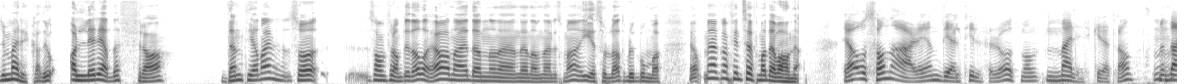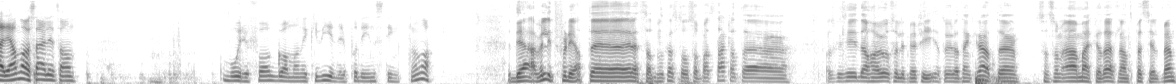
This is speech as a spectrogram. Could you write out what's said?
Du merka det jo allerede fra den tida der. Så sånn fram til da, da. Ja, nei, den, den, den navnet er liksom ja, IS-soldat, blitt bomba. Ja, men jeg kan fint se for meg at det var han, ja. Ja, og sånn er det i en del tilfeller òg, at man merker et eller annet. Men Mhm. der igjen, da, så er det litt sånn Hvorfor går man ikke videre på de instinktene, da? Det er vel litt fordi at uh, rettsstaten skal stå såpass sterkt at uh, hva skal jeg si, Det har jo også litt med frihet å gjøre, tenker jeg. At, uh, sånn som Jeg har merka det er et eller annet spesielt, men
